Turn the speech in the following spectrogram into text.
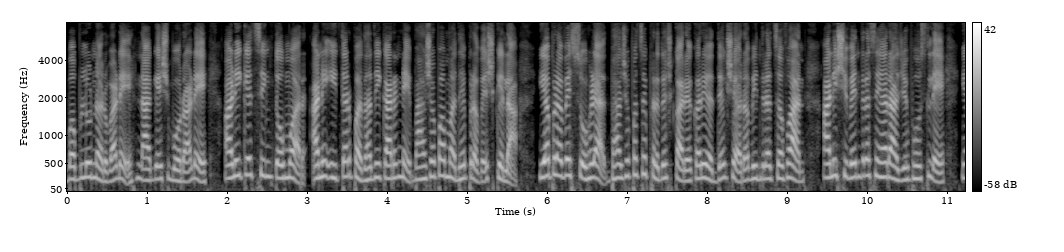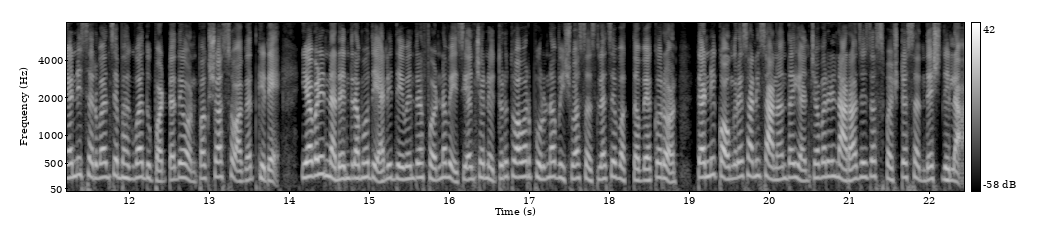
बबलू नरवाडे नागेश बोराडे अनिकेत सिंग तोमर आणि इतर पदाधिकाऱ्यांनी भाजपामध्ये प्रवेश केला. या प्रवेश सोहळ्यात भाजपचे प्रदेश कार्यकारी अध्यक्ष रवींद्र चव्हाण आणि शिवेंद्रसिंह राजे भोसले यांनी सर्वांचे भगवा दुपट्टा देऊन पक्षात स्वागत केले. यावेळी नरेंद्र मोदी आणि देवेंद्र फडणवीस यांच्या नेतृत्वावर पूर्ण विश्वास असल्याचे वक्तव्य करून त्यांनी काँग्रेस आणि सानंद यांच्यावरील नाराजीचा स्पष्ट संदेश दिला.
